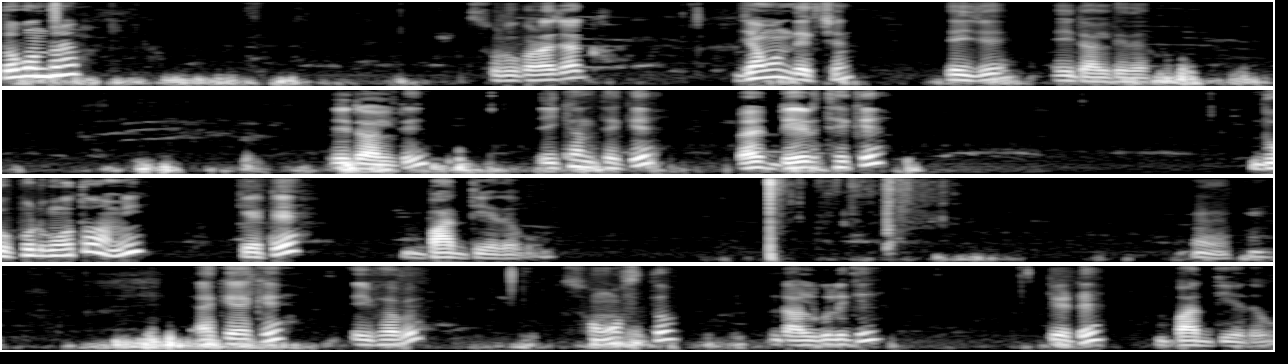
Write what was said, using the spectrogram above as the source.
তো বন্ধুরা, শুরু করা যাক। যেমন দেখছেন, এই যে এই ডালটি দেখুন। এই ডালটি এইখান থেকে প্রায় দেড় থেকে দু ফুট মতো আমি কেটে বাদ দিয়ে দেব। একে একে এইভাবে সমস্ত ডালগুলিকে কেটে বাদ দিয়ে দেব।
